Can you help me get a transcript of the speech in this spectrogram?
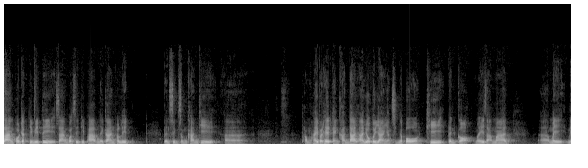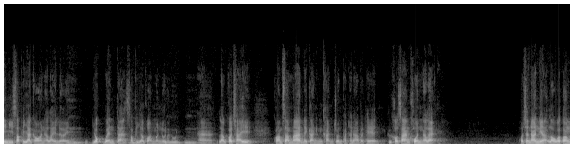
สร้าง productivity สร้างประสิทธิภาพในการผลิต เป็นสิ่งสำคัญที่อ่าทำให้ประเทศแข่งขันได้อะยกตัวอย่างอย่างสิงคโปร์ที่เป็นเกาะไม่สามารถอ่าไม่ไม่มีทรัพยากรอะไรเลย ยกเว้นแต่ทรัพยากรมนุษย์มนุษย์อืมอ่าแล้วก็ใช้ความสามารถในการแข่งขันจนพัฒนาประเทศ คือเขาสร้างคนนั่นแหละ เพราะฉะนั้นเนี่ยเราก็ต้อง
